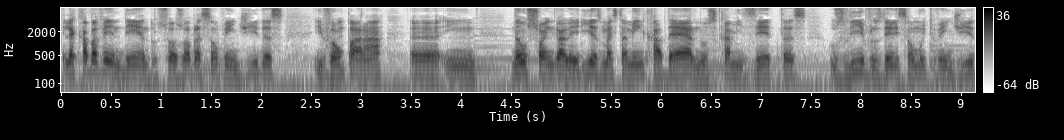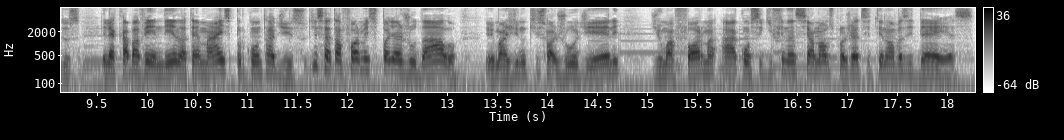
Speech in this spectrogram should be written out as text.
ele acaba vendendo. Suas obras são vendidas e vão parar uh, em não só em galerias, mas também em cadernos, camisetas. Os livros dele são muito vendidos. Ele acaba vendendo até mais por conta disso. De certa forma, isso pode ajudá-lo. Eu imagino que isso ajude ele de uma forma a conseguir financiar novos projetos e ter novas ideias.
